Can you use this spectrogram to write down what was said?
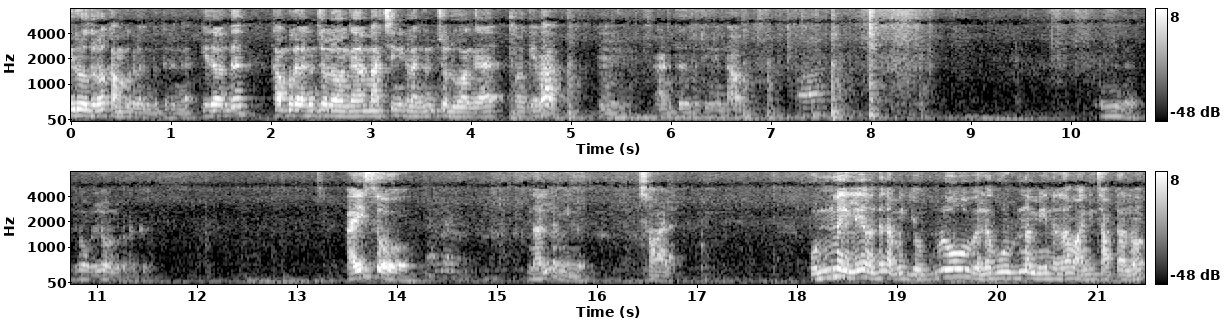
இருபது ரூபா கம்பு கிழங்கு பத்துடுங்க இதை வந்து கம்பு கிழங்குன்னு சொல்லுவாங்க மர்ச்சினி கிழங்குன்னு சொல்லுவாங்க. ஓகேவா ம். அடுத்தது பார்த்தீங்கன்னா இன்னும் உள்ள ஒன்று கிடக்கு. ஐசோ. நல்ல மீன். நல்ல மீன். சாலை. உண்மையிலே வந்து நம்ம எவ்வளோ விலை கூடின மீனெல்லாம் வாங்கி சாப்பிட்டாலும்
